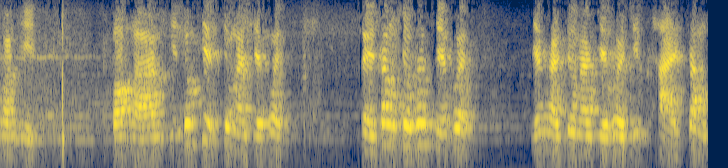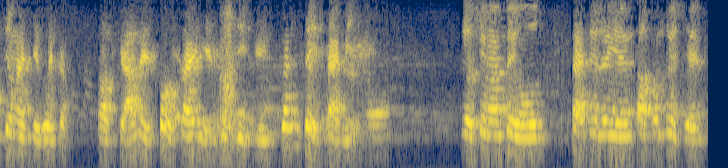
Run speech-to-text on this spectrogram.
团体，包含屏东县救难协会、水上救生协会、沿海救难协会及海上救难协会等，到辖内受灾严重地区分队待命。各救难队伍带队人员到分队前，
